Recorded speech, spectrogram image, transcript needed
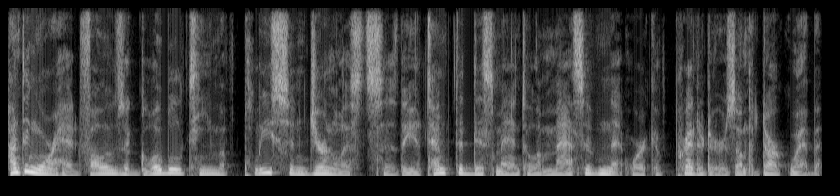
Hunting Warhead follows a global team of police and journalists as they attempt to dismantle a massive network of predators on the dark web.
